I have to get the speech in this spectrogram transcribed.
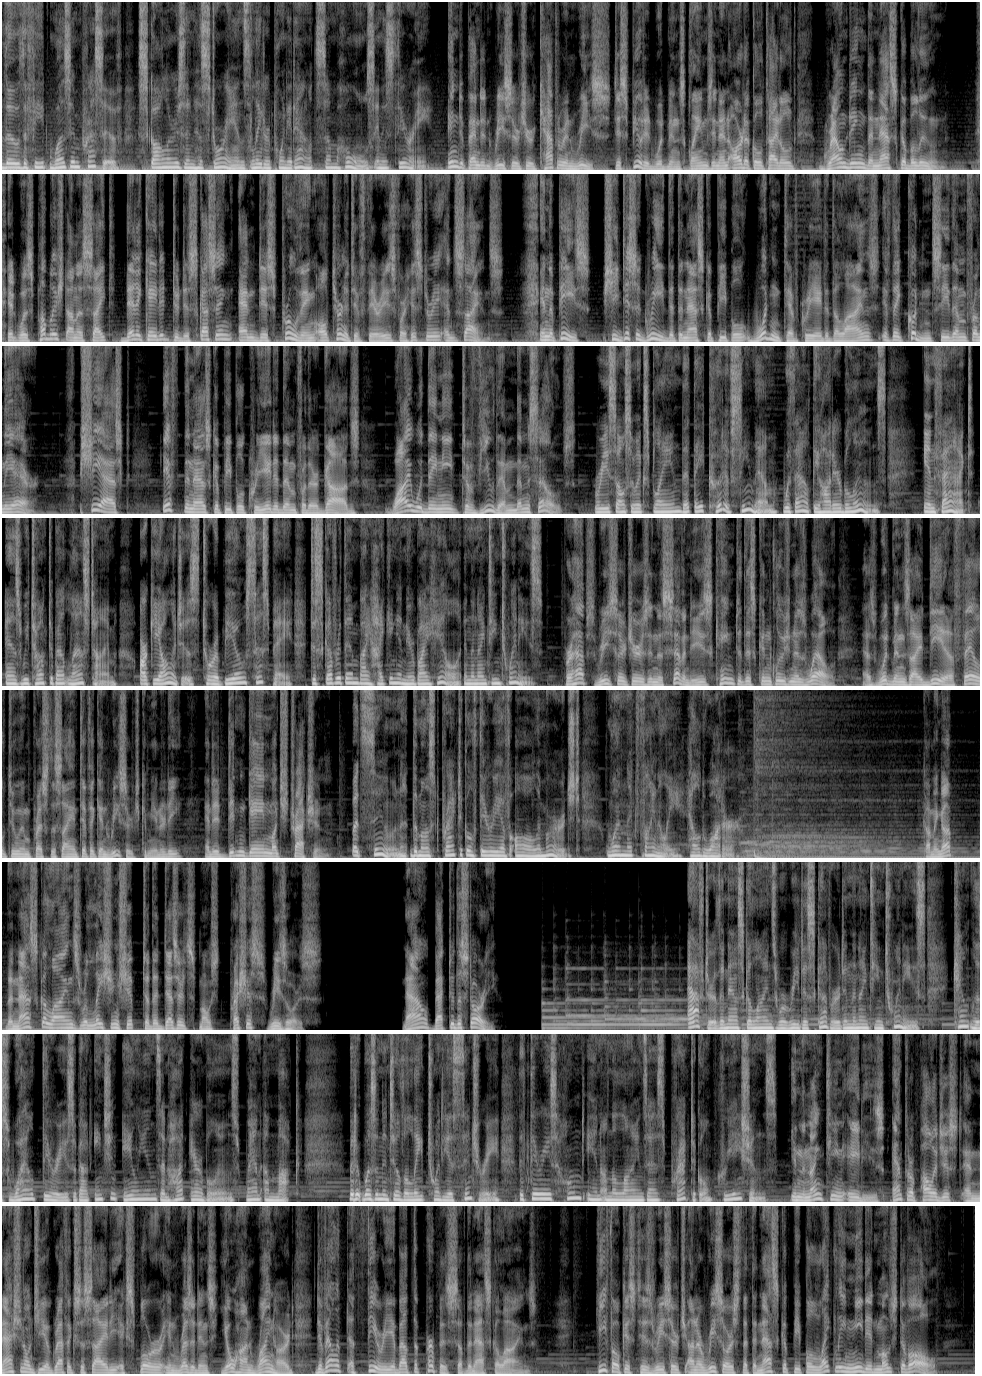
Though the feat was impressive, scholars and historians later pointed out some holes in his theory. Independent researcher Catherine Rees disputed Woodman's claims in an article titled Grounding the Nazca Balloon. It was published on a site dedicated to discussing and disproving alternative theories for history and science. In the piece, she disagreed that the Nazca people wouldn't have created the lines if they couldn't see them from the air. She asked, if the Nazca people created them for their gods, why would they need to view them themselves? Reese also explained that they could have seen them without the hot air balloons. In fact, as we talked about last time, archaeologist Toribio Cespe discovered them by hiking a nearby hill in the 1920s. Perhaps researchers in the 70s came to this conclusion as well, as Woodman's idea failed to impress the scientific and research community, and it didn't gain much traction. But soon, the most practical theory of all emerged, one that finally held water. Coming up, the Nazca Line's relationship to the desert's most precious resource. Now, back to the story. After the Nazca lines were rediscovered in the 1920s, countless wild theories about ancient aliens and hot air balloons ran amok. But it wasn't until the late 20th century that theories homed in on the lines as practical creations. In the 1980s, anthropologist and National Geographic Society explorer in residence Johan Reinhard developed a theory about the purpose of the Nazca lines. He focused his research on a resource that the Nazca people likely needed most of all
